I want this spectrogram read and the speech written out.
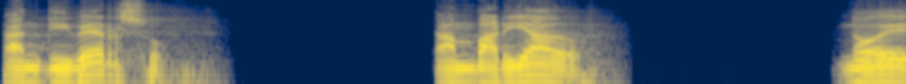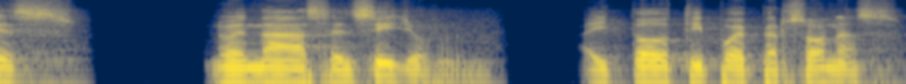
tan diverso, tan variado. No es, no es nada sencillo. Hay todo tipo de personas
